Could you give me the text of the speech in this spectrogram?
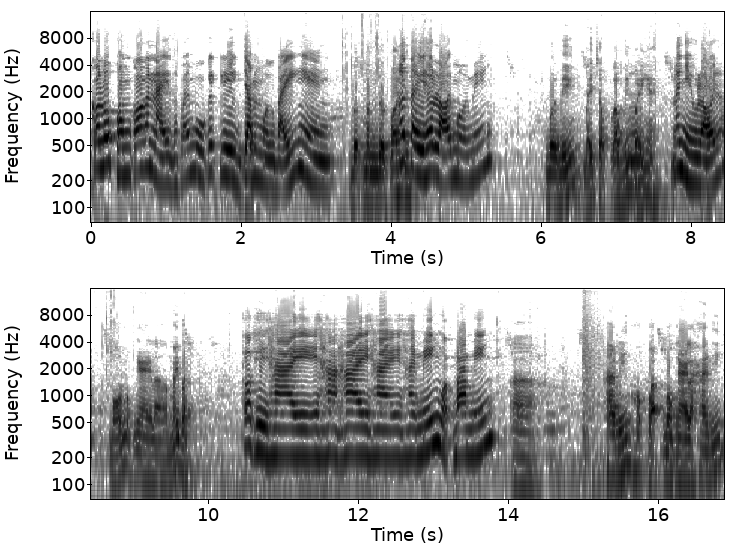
có lúc không có cái này thì phải mua cái kia trăm mười bảy ngàn. Được mình được bao nó nhiêu? tùy theo loại 10 miếng. 10 miếng 70 là miếng Ừ. 7 ngàn. Nó nhiều loại lắm. Mỗi một ngày là mấy bịch có khi hai hai hai hai, miếng hoặc ba miếng. À hai miếng hoặc ba- một ngày là hai miếng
